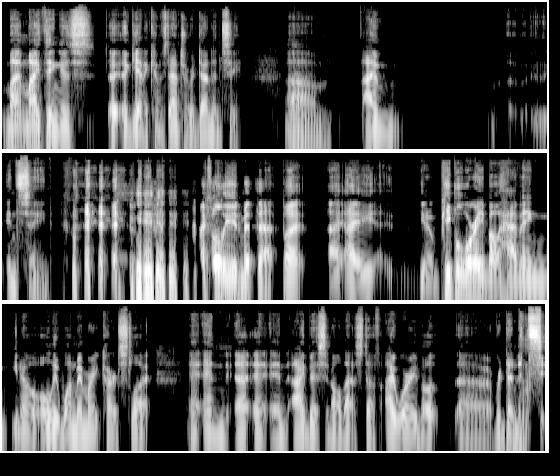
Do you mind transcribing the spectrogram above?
My my thing is again, it comes down to redundancy. Yeah. Um, I'm insane. I fully admit that, but I, I, you know, people worry about having you know only one memory card slot and and, uh, and IBIS and all that stuff. I worry about uh, redundancy.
